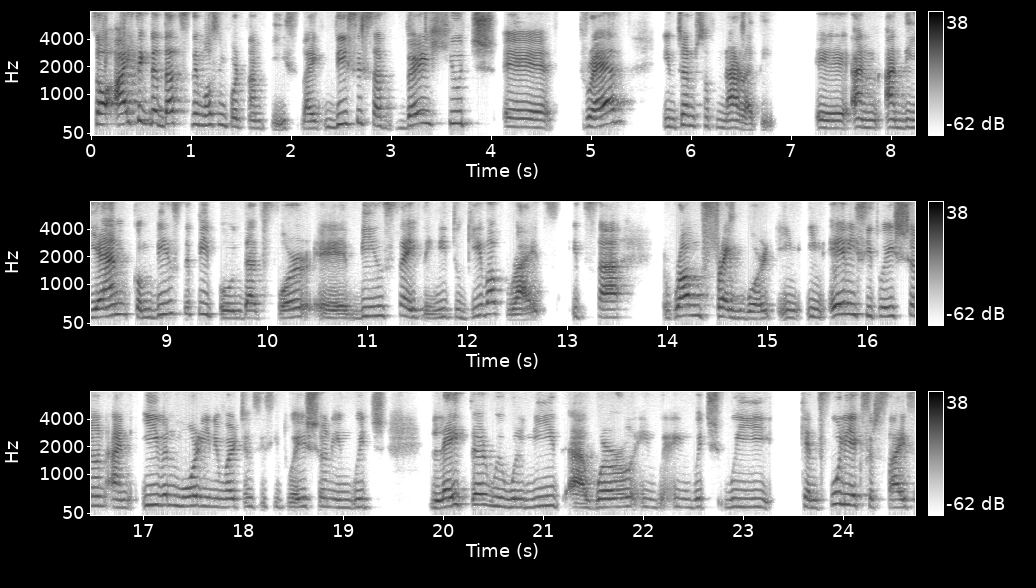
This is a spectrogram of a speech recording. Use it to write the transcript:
So I think that that's the most important piece. Like this is a very huge thread in terms of narrative uh, and at the end convince the people that for uh, being safe they need to give up rights. It's a wrong framework in, in any situation and even more in emergency situation in which later we will need a world in, in which we can fully exercise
